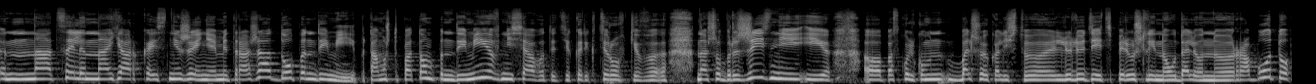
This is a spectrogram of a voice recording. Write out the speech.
нацелен на яркое снижение метража до пандемии, потому что потом пандемия, внеся вот эти корректировки в наш образ жизни, и э, поскольку большое количество людей теперь ушли на удаленную работу,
